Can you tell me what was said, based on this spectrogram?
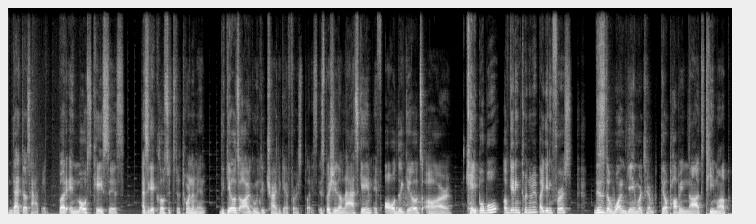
That does happen. But in most cases, as you get closer to the tournament, the guilds are going to try to get first place, especially the last game. If all the guilds are capable of getting tournament by getting first, this is the one game where they'll probably not team up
